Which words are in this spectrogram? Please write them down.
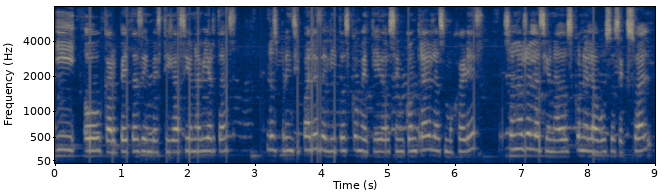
y o carpetas de investigación abiertas, Los principales delitos cometidos en contra de las mujeres son los relacionados con el abuso sexual,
